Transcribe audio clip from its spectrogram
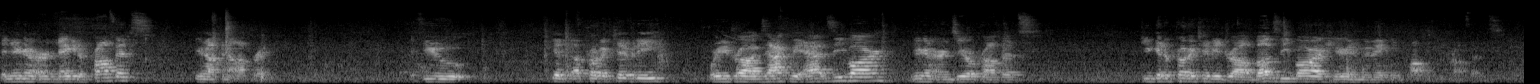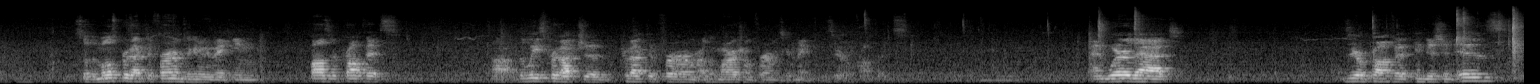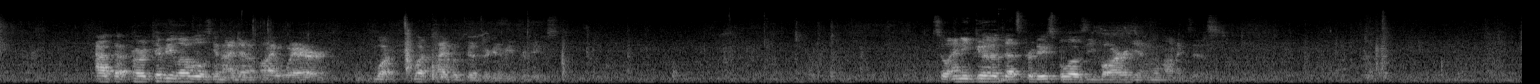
then you're gonna earn negative profits, you're not gonna operate. You get a productivity where you draw exactly at Z bar, you're gonna earn zero profits. If you get a productivity draw above Z bar, you're gonna be making positive profits. So the most productive firms are gonna be making positive profits. Uh, the least productive, productive firm or the marginal firm is gonna make zero profits. And where that zero profit condition is, at that productivity level is gonna identify where, what, what type of goods are gonna be produced. So any good that's produced below Z bar again will not exist.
